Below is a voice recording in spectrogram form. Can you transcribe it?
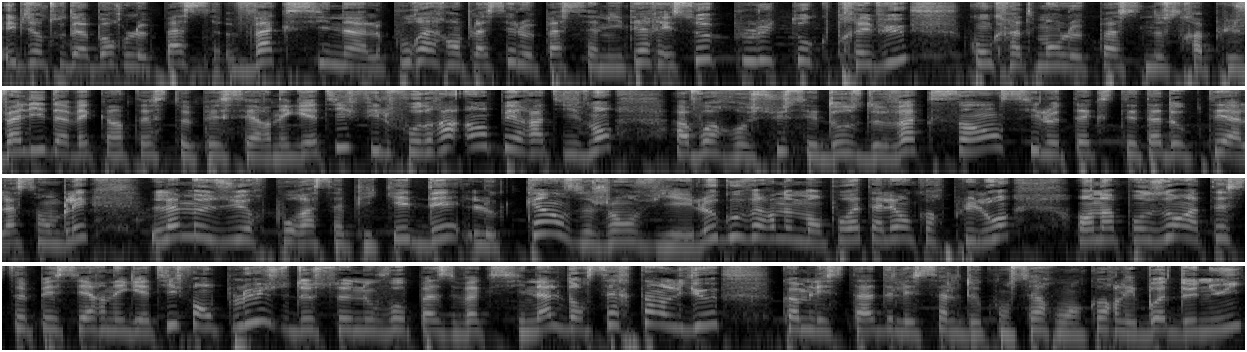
Eh bien, tout d'abord, le pass vaccinal pourrait remplacer le pass sanitaire et ce, plus tôt que prévu. Concrètement, le pass ne sera plus valide avec un test PCR négatif. Il faudra impérativement avoir reçu ses doses de vaccin. Si le texte est adopté à l'Assemblée, la mesure pourra s'appliquer dès le 15 janvier. Le gouvernement pourrait aller encore plus loin en imposant un test PCR négatif en plus de ce nouveau pass vaccinal dans certains lieux comme les stades, les salles de concert ou encore les boîtes de nuit.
